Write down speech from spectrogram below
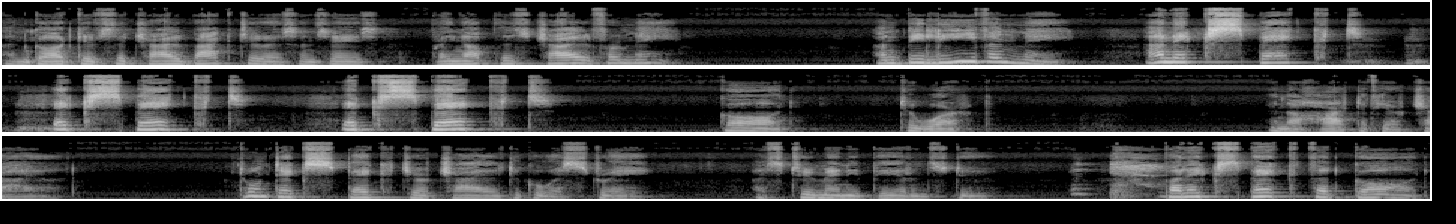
And God gives the child back to us and says, Bring up this child for me. And believe in me. And expect, expect, expect God to work in the heart of your child. Don't expect your child to go astray, as too many parents do, but expect that God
